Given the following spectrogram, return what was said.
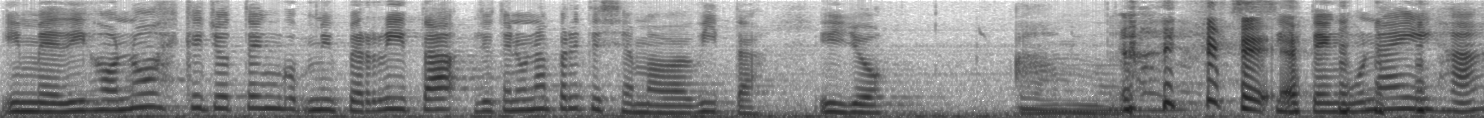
y me dijo, no, es que yo tengo mi perrita, yo tenía una perrita y se llamaba Vita. Y yo, amo. si tengo una hija,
